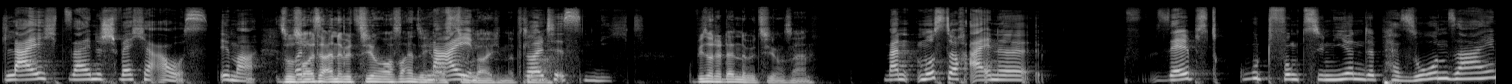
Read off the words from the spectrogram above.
gleicht seine Schwäche aus, immer. So Und sollte eine Beziehung auch sein, sich Nein, auszugleichen. klar. sollte es nicht. Wie sollte denn eine Beziehung sein? Man muss doch eine selbst gut funktionierende Person sein,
